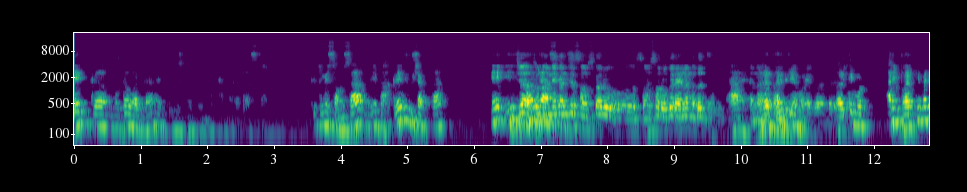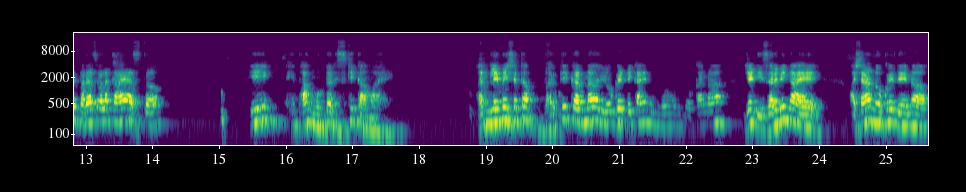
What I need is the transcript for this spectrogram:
एक मोठं वरदान आहे पोलीस नोकरीमध्ये काम करत असताना. की तुम्ही संसार म्हणजे भाकरी देऊ शकता हे हे महत्त्वाचं. अनेकांचे संस्कार संसार उभे राहायला मदत झाली हा, त्यांना भर- नोकरी भरती दिल्यामुळे. बरोबर. भरती मोठ आणि भरतीमध्ये बऱ्याच वेळेला काय असतं की हे फार मोठं रिस्की काम आहे अनब्लेमिश आता भरती करणं योग्य ठिकाणी लोकांना जे डिझर्विंग आहे अशा नोकरी देणं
